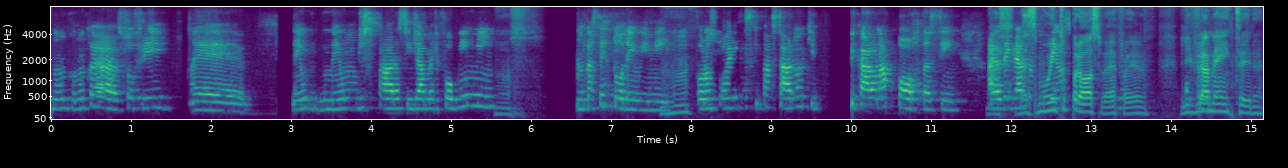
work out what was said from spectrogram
nunca, nunca sofri é, nenhum, nenhum disparo, assim, de arma de fogo em mim. Nossa. Nunca acertou nenhum em mim. Uhum. Foram só eles que passaram, que ficaram na porta, assim. Aí Nossa, mas muito Deus, próximo, é, foi livramento aí, né?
